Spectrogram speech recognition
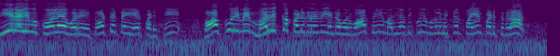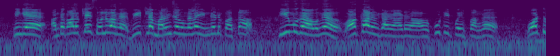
சீரழிவு போல ஒரு தோற்றத்தை ஏற்படுத்தி வாக்குரிமை மறுக்கப்படுகிறது என்ற ஒரு வார்த்தையை மரியாதைக்குரிய முதலமைச்சர் பயன்படுத்துகிறார். நீங்க அந்த காலத்திலே சொல்லுவாங்க வீட்டுல மறைஞ்சவங்க எல்லாம் எங்கன்னு பார்த்தா திமுக அவங்க வாக்காளர்கள் கூட்டிட்டு போயிருப்பாங்க. ஓட்டு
